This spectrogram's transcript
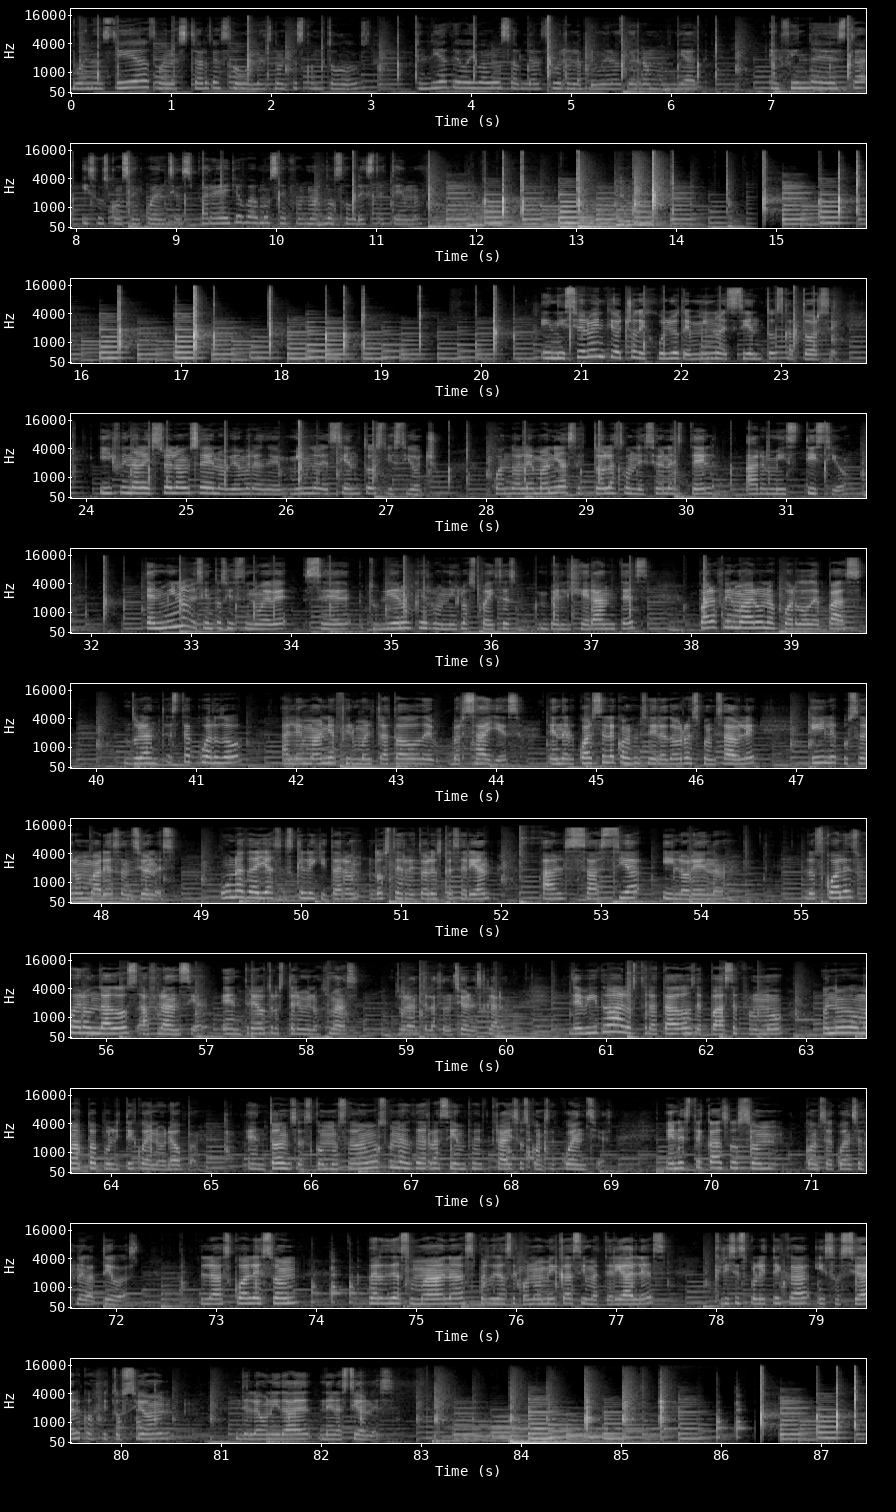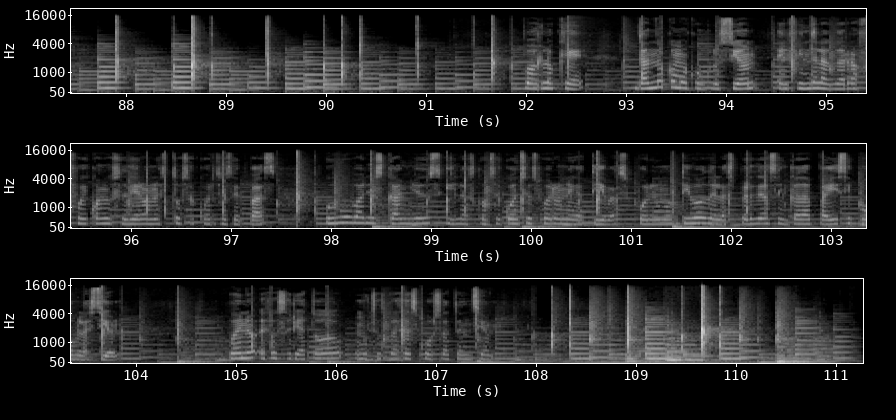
Buenos días, buenas tardes o buenas noches con todos. El día de hoy vamos a hablar sobre la Primera Guerra Mundial, el fin de esta y sus consecuencias. Para ello vamos a informarnos sobre este tema. Inició el 28 de julio de 1914 y finalizó el 11 de noviembre de 1918, cuando Alemania aceptó las condiciones del armisticio. En 1919 se tuvieron que reunir los países beligerantes para firmar un acuerdo de paz. Durante este acuerdo, Alemania firmó el Tratado de Versalles, en el cual se le consideró responsable y le pusieron varias sanciones. Una de ellas es que le quitaron dos territorios que serían Alsacia y Lorena, los cuales fueron dados a Francia, entre otros términos más, durante las sanciones, claro. Debido a los tratados de paz se formó un nuevo mapa político en Europa. Entonces, como sabemos, una guerra siempre trae sus consecuencias. En este caso son consecuencias negativas, las cuales son pérdidas humanas, pérdidas económicas y materiales, crisis política y social, constitución de la unidad de naciones. Por lo que, dando como conclusión, el fin de la guerra fue cuando se dieron estos acuerdos de paz. Hubo varios cambios y las consecuencias fueron negativas por el motivo de las pérdidas en cada país y población. Bueno, eso sería todo. Muchas gracias por su atención.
